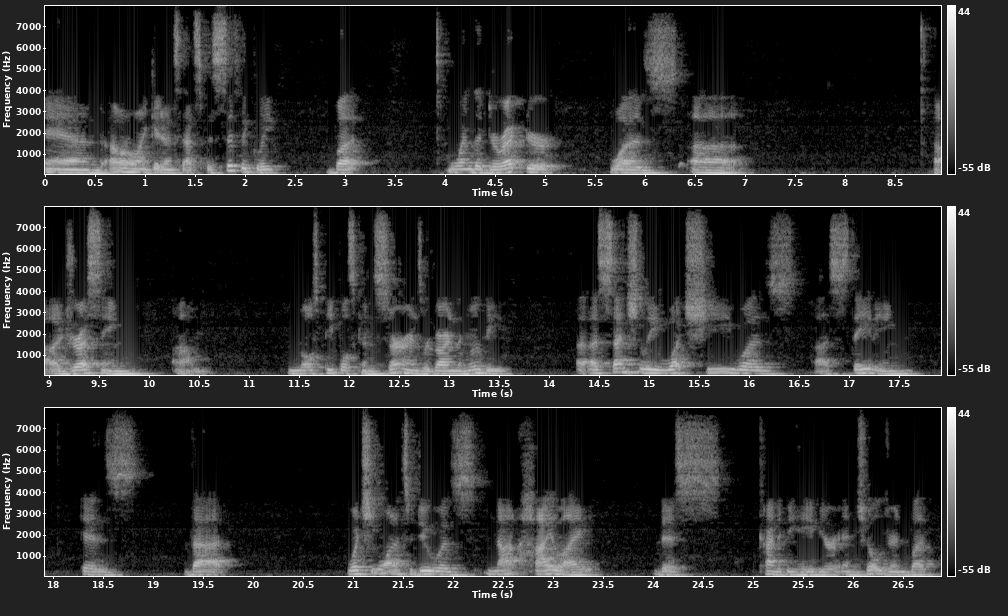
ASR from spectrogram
And I don't want to get into that specifically, but when the director was uh, addressing um, most people's concerns regarding the movie. Uh, essentially, what she was uh, stating is that what she wanted to do was not highlight this kind of behavior in children, but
